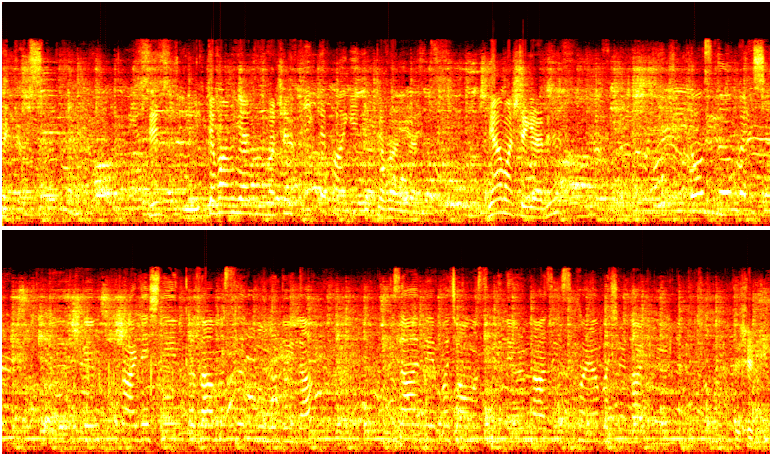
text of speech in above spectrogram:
bekliyoruz. Siz e, ilk defa mı geldiniz maça? İlk defa geliyorum. İlk defa geldiniz. Ne amaçla geldiniz? Dostluğun, barışın, bugün kardeşliğin kazanması umuduyla güzel bir maç olmasını diliyorum. Nazilli Spor'a başarılar diliyorum. Teşekkür ederim.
